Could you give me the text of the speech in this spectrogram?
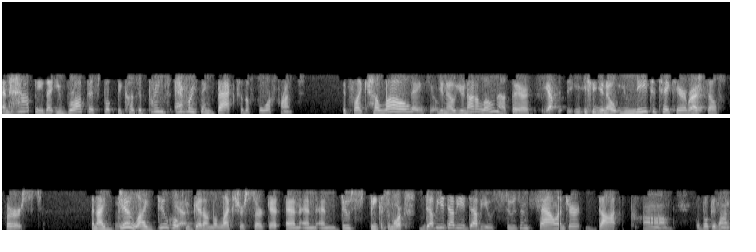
and happy that you brought this book because it brings everything back to the forefront it's like hello Thank you. you know you're not alone out there Yep. you know you need to take care of Right. yourself first and i do Yes. i do hope Yes. you get on the lecture circuit and and and do speak some more www.susansalenger.com the book is on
